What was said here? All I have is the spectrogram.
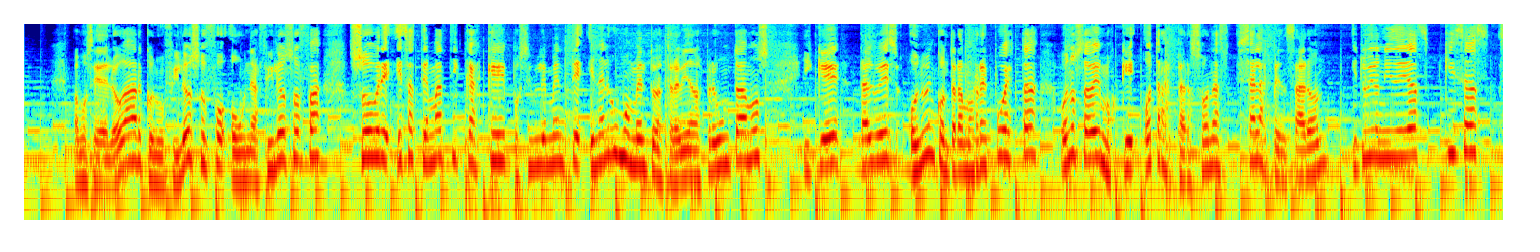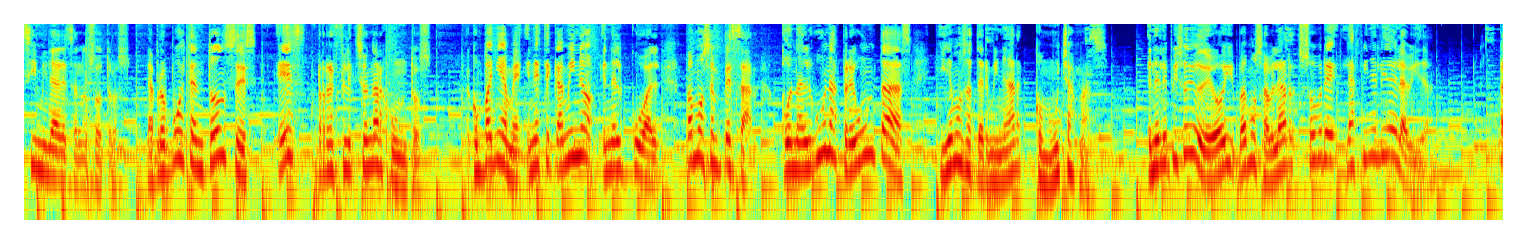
Vamos a dialogar con un filósofo o una filósofa sobre esas temáticas que posiblemente en algún momento de nuestra vida nos preguntamos y que tal vez o no encontramos respuesta o no sabemos que otras personas ya las pensaron y tuvieron ideas quizás similares a nosotros. La propuesta entonces es reflexionar juntos. Acompáñame en este camino en el cual vamos a empezar con algunas preguntas y vamos a terminar con muchas más. En el episodio de hoy vamos a hablar sobre la finalidad de la vida.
